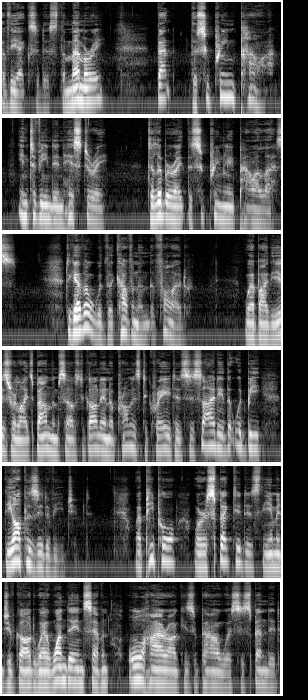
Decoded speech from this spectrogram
of the Exodus. The memory that the supreme power intervened in history to liberate the supremely powerless. Together with the covenant that followed, whereby the Israelites bound themselves to God in a promise to create a society that would be the opposite of Egypt, where people were respected as the image of God, where one day in seven all hierarchies of power were suspended,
